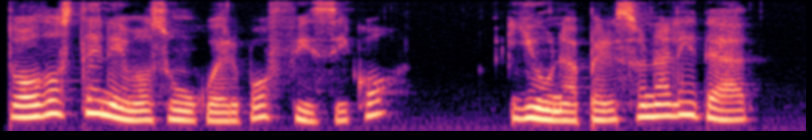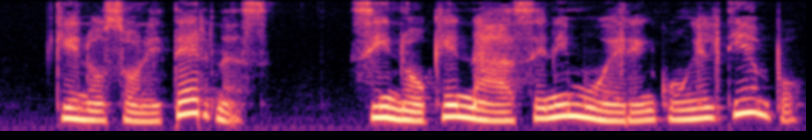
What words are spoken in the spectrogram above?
todos tenemos un cuerpo físico y una personalidad que no son eternas, sino que nacen y mueren con el tiempo.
